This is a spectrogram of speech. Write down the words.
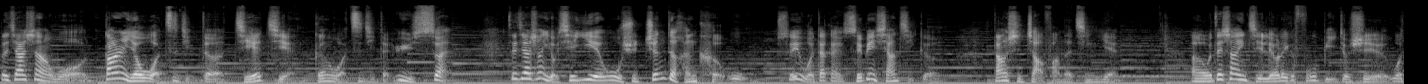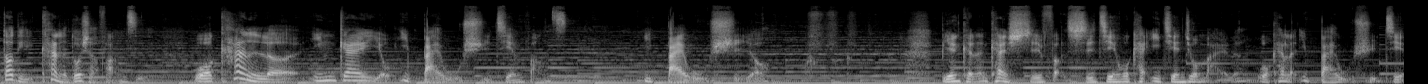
再加上我当然有我自己的节俭跟我自己的预算，再加上有些业务是真的很可恶，所以我大概随便想几个当时找房的经验。呃，我在上一集留了一个伏笔，就是我到底看了多少房子。我看了应该有一百五十间房子，一百五十哦。别人可能看十房十间或看一间就买了，我看了一百五十间，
